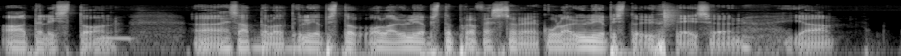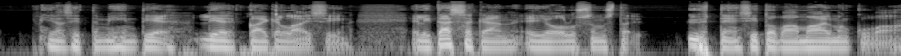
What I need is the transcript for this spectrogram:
aatelistoon. He saattoivat yliopisto, olla yliopistoprofessoreja ja kuulla yliopistoyhteisöön ja, ja sitten mihin tie lie kaikenlaisiin. Eli tässäkään ei ole ollut sellaista yhteen sitovaa maailmankuvaa,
